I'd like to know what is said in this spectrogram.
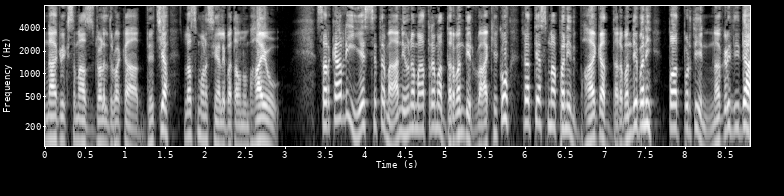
नागरिक समाज डडेलधुराका अध्यक्ष लक्ष्मण सिंहले बताउनुभयो। सरकारले यस क्षेत्रमा न्यून मात्रामा दरबन्दी राखेको र त्यसमा पनि भएका दरबन्दी पनि पदपूर्ति नगरिदिँदा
